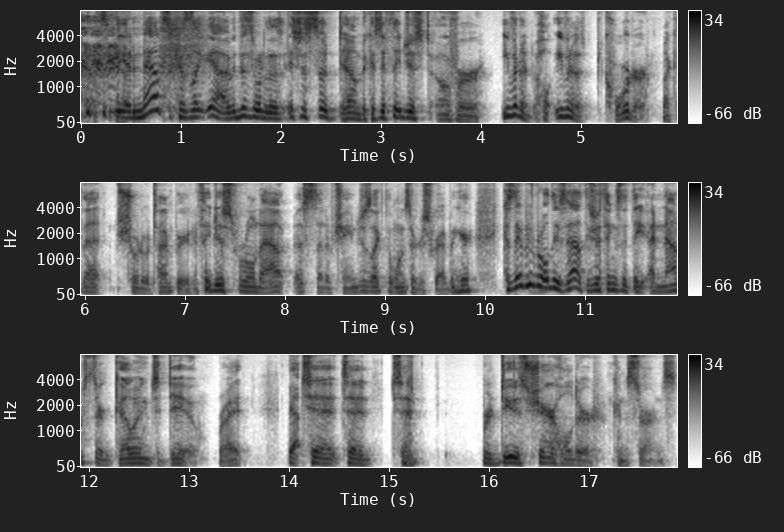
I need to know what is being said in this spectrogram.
That they announced because like yeah, I mean this is one of those. It's just so dumb because if they just over even a whole even a quarter like that short of a time period, if they just rolled out a set of changes like the ones they're describing here, because they would roll these out. These are things that they announced they're going to do, right? Yeah. To to to reduce shareholder concerns,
